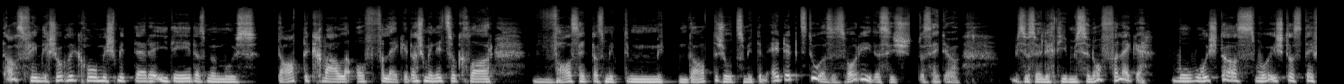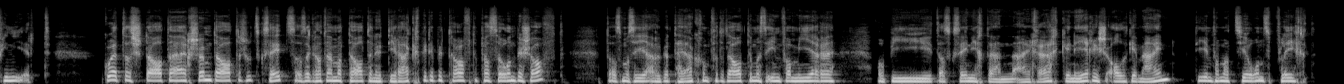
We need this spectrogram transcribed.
das finde ich schon ein bisschen komisch mit der Idee, dass man muss Datenquellen offenlegen. Das ist mir nicht so klar, was hat das mit dem, mit dem Datenschutz, mit dem EDEP zu tun? Also sorry, das ist, das hat ja, wieso soll ich die müssen offenlegen? Wo, wo ist das, wo ist das definiert? Gut, das steht eigentlich schon im Datenschutzgesetz. Also gerade wenn man Daten nicht direkt bei der betroffenen Person beschafft, dass man sie auch über die Herkunft der Daten muss informieren. Wobei, das sehe ich dann eigentlich recht generisch allgemein, die Informationspflicht.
